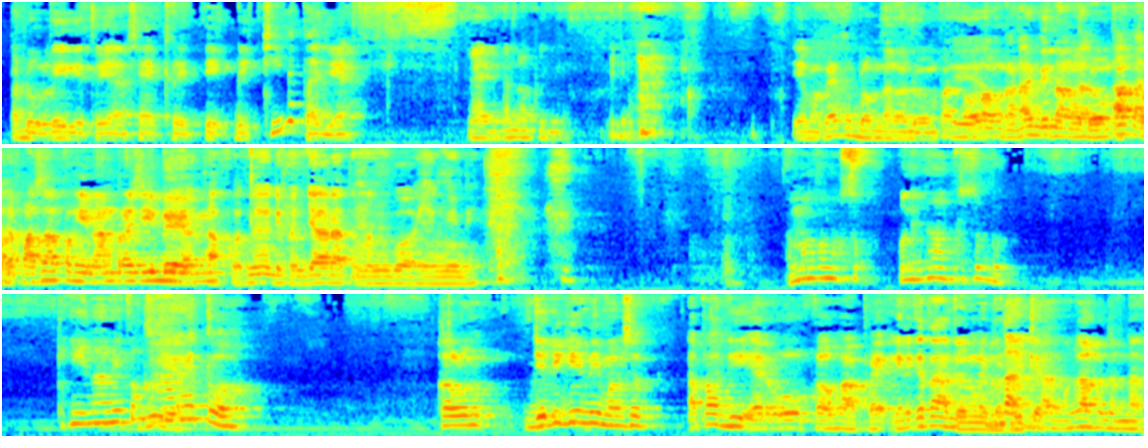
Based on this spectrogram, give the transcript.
peduli gitu ya saya kritik dikit aja ya ini kan opini Iya. ya makanya sebelum tanggal 24 tolong karena di tanggal 24 ada pasal penghinaan Ya, presiden takutnya di penjara teman gua yang ini. emang termasuk penghinaan tersebut Penghinaan itu karet loh. Kalau jadi gini maksud apa di RUU KUHP ini kita agak lebar bentar, dikit. bentar, enggak benar benar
